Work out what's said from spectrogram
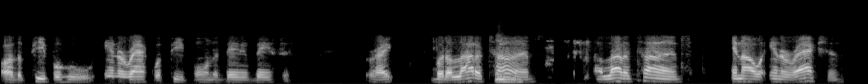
are the people who interact with people on a daily basis, right? But a lot of mm-hmm. times, mm-hmm. a lot of times in our interactions,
